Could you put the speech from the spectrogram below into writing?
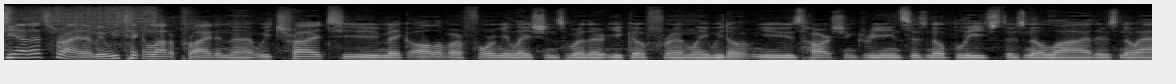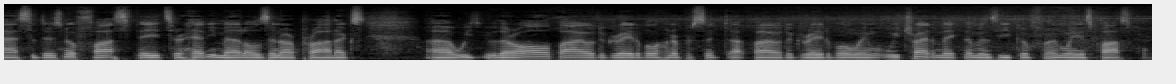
Yeah, that's right. I mean, we take a lot of pride in that. We try to make all of our formulations where they're eco-friendly. We don't use harsh ingredients. There's no bleach, there's no lye, there's no acid, there's no phosphates or heavy metals in our products. Uh, we, they're all biodegradable, 100% biodegradable, and we try to make them as eco-friendly as possible.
